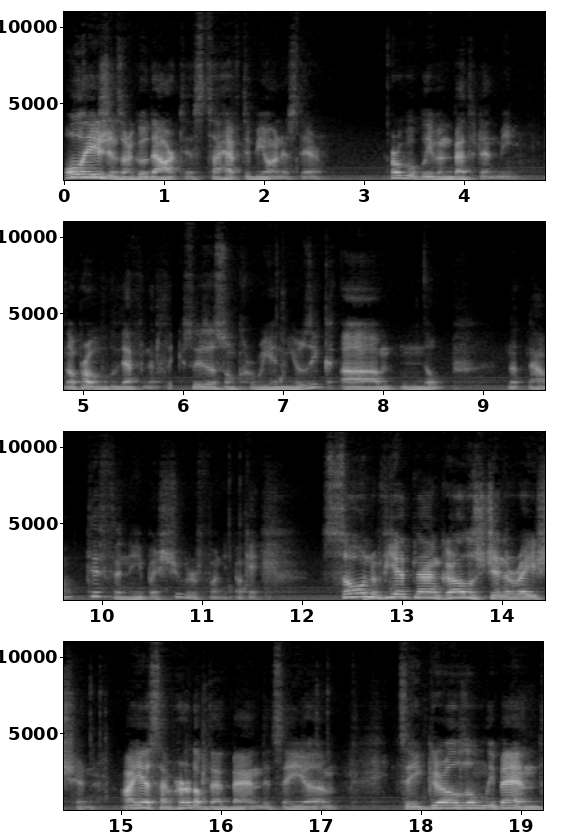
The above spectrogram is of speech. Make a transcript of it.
All Asians are good artists, I have to be honest there. Probably even better than me. No, probably, definitely. So this is some Korean music. Um, nope. Not now. Tiffany by Sugar Funny. Okay. Son Vietnam Girls Generation. Ah yes, I've heard of that band. It's a um, it's a girls only band.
